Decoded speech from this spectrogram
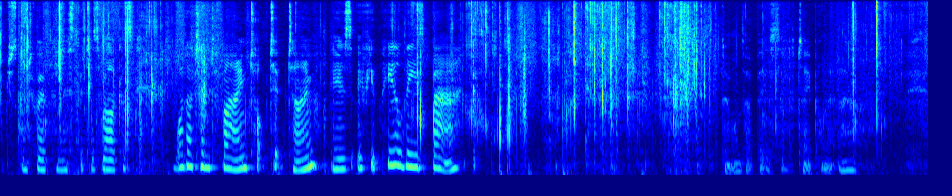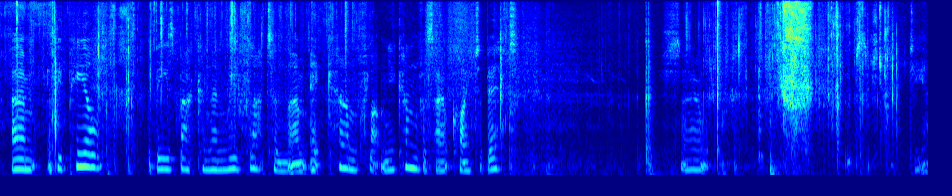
I'm just going to open this bit as well, because what I tend to find, top tip time, is if you peel these back, don't want that bit of sellotape on it now. Um, if you peel these back and then reflatten them, it can flatten your canvas out quite a bit. So, oops, dear.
